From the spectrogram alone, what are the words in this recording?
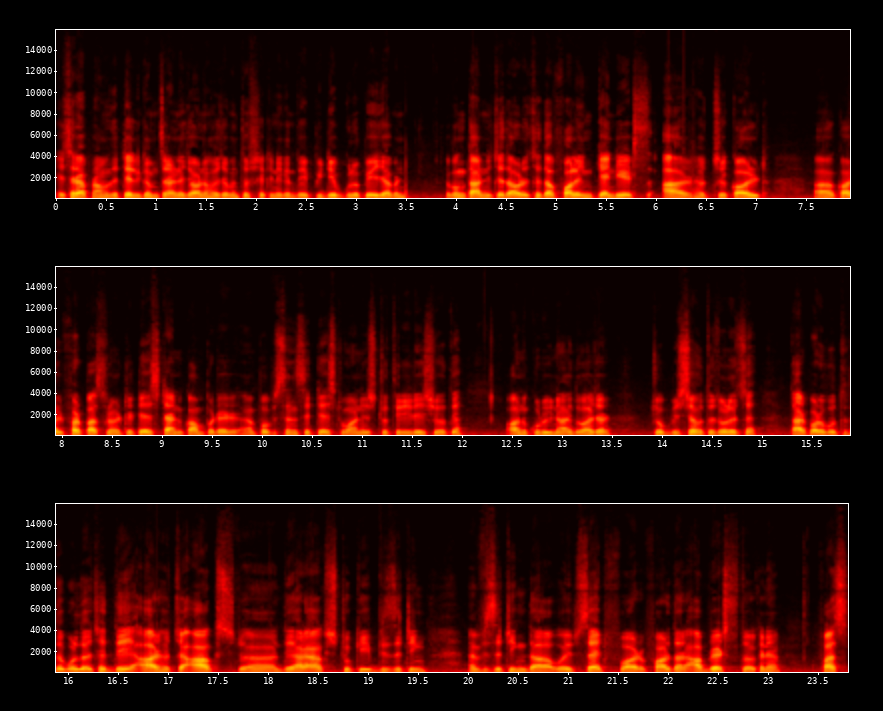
এছাড়া আপনারা আমাদের টেলিগ্রাম চ্যানেলে জয়েন হয়ে যাবেন। তো সেখানে কিন্তু এই পিডিএফগুলো পেয়ে যাবেন। এবং তার নিচে দেওয়া রয়েছে দ্য ফলোয়িং ক্যান্ডিডেটস আর হচ্ছে called called for personality test and computer proficiency test one is to three রেশিওতে অন কুড়ি নয় দু হাজার চব্বিশে হতে চলেছে। তার পরবর্তীতে বলে রয়েছে দে আর হচ্ছে asks they are asks to কি visiting visiting the website for further updates তো এখানে first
